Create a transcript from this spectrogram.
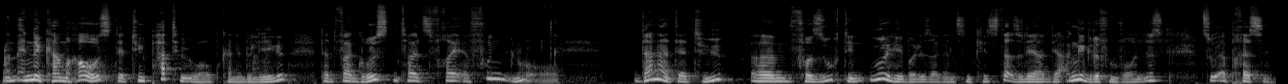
Am Ende kam raus, der Typ hatte überhaupt keine Belege. Das war größtenteils frei erfunden. Dann hat der Typ ähm, versucht, den Urheber dieser ganzen Kiste, also der, der angegriffen worden ist, zu erpressen.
